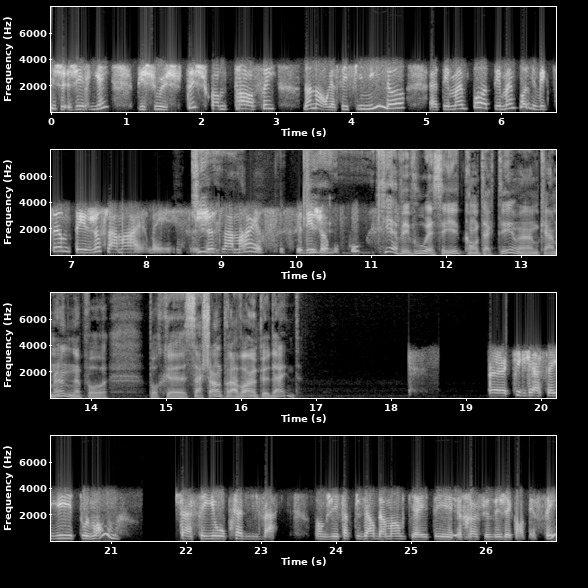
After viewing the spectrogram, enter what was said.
je- j'ai rien. Puis je me, je- suis comme tassée. Non, non, c'est fini là. Euh, t'es même pas, t'es même pas une victime. T'es juste la mère. Mais juste la mère, c'est- c'est déjà beaucoup. Qui avez-vous essayé de contacter, Mme Cameron, là, pour, pour que ça change, pour avoir un peu d'aide? Euh, qui que j'ai essayé? Tout le monde. J'ai essayé auprès de l'IVAC. Donc, j'ai fait plusieurs demandes qui ont été refusées, j'ai contesté.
